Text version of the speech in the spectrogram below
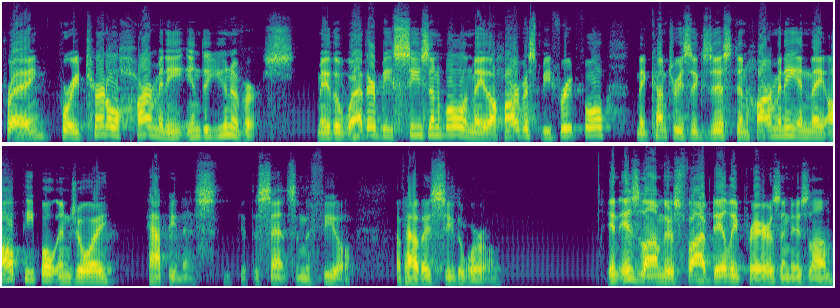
pray for eternal harmony in the universe. May the weather be seasonable and may the harvest be fruitful. May countries exist in harmony and may all people enjoy happiness. Get the sense and the feel of how they see the world. In Islam, there's five daily prayers in Islam,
